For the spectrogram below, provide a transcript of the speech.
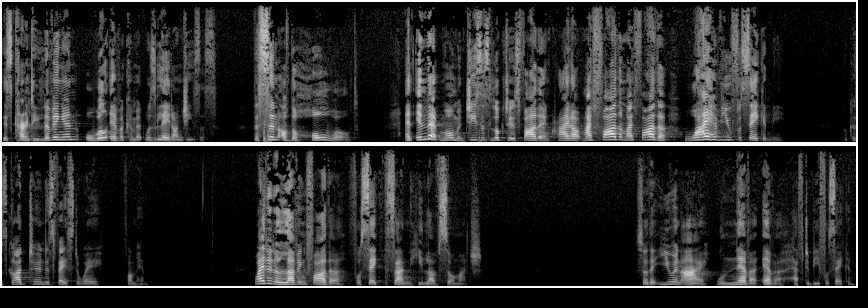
is currently living in, or will ever commit was laid on Jesus. The sin of the whole world. And in that moment, Jesus looked to his father and cried out, My father, my father, why have you forsaken me? Because God turned his face away from him. Why did a loving father forsake the son he loves so much? So that you and I will never, ever have to be forsaken.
